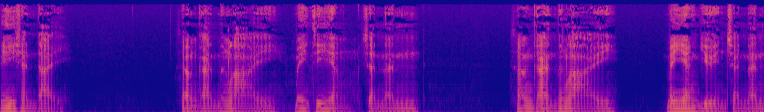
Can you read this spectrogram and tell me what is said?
นี้ฉันใด สังขารทั้งหลายไม่เที่ยงฉันนั้น สังขารทั้งหลายไม่ยั่งยืนฉันนั้น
